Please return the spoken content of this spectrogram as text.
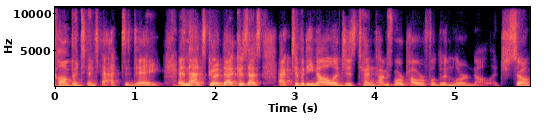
competent at today. And that's good. That because that's activity knowledge is 10 times more powerful than learned knowledge. So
